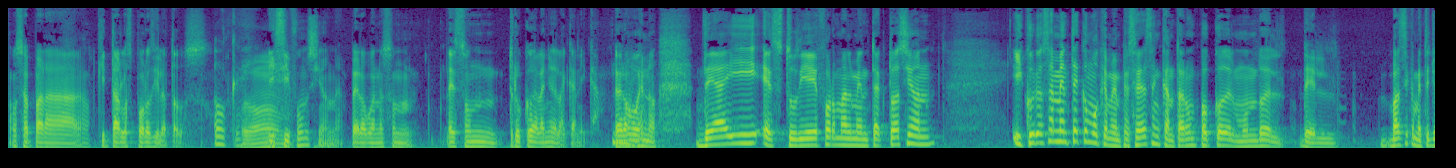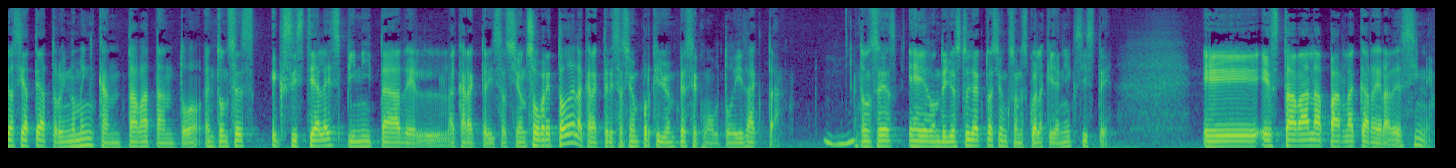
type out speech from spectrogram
O sea, para quitar los poros dilatados. Ok. Oh. Y sí funciona, pero bueno, es un, es un truco del año de la canica. Pero bueno, de ahí estudié formalmente actuación y curiosamente como que me empecé a desencantar un poco del mundo del... del- Básicamente yo hacía teatro y no me encantaba tanto, entonces existía la espinita de la caracterización, sobre todo de la caracterización porque yo empecé como autodidacta. Entonces, eh, donde yo estudié actuación, que es una escuela que ya ni existe, eh, estaba a la par la carrera de cine.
